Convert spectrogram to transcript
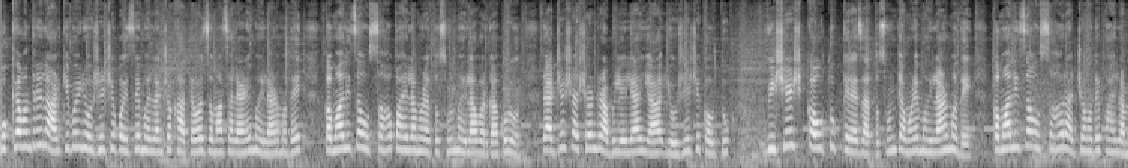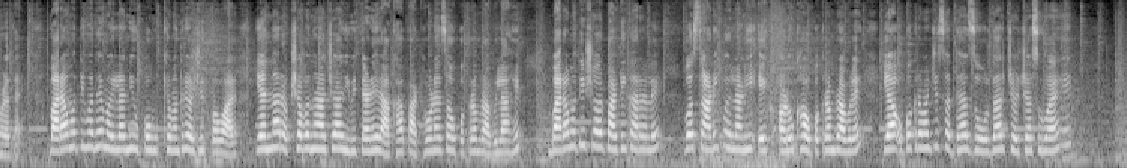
मुख्यमंत्री लाडकी बहीण योजनेचे पैसे महिलांच्या खात्यावर जमा झाल्याने महिलांमध्ये कमालीचा उत्साह पाहायला मिळत असून महिला वर्गाकडून राज्य शासन राबविलेल्या या योजनेचे कौतुक विशेष कौतुक केले जात असून त्यामुळे महिलांमध्ये कमालीचा उत्साह राज्यामध्ये पाहायला मिळत आहे. बारामतीमध्ये महिलांनी उपमुख्यमंत्री अजित पवार यांना रक्षाबंधनाच्या निमित्ताने राखा पाठवण्याचा उपक्रम राबविला आहे. बारामती शहर पार्टी कार्यालय व स्थानिक महिलांनी एक अनोखा उपक्रम राबवलाय. या उपक्रमाची सध्या जोरदार चर्चा सुरू आहे.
